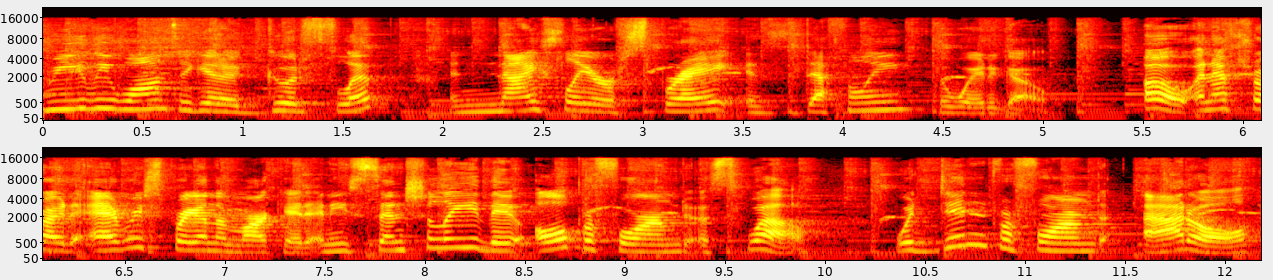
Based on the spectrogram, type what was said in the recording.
really want to get a good flip, a nice layer of spray is definitely the way to go. Oh, and I've tried every spray on the market and essentially they all performed as well. What didn't perform at all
